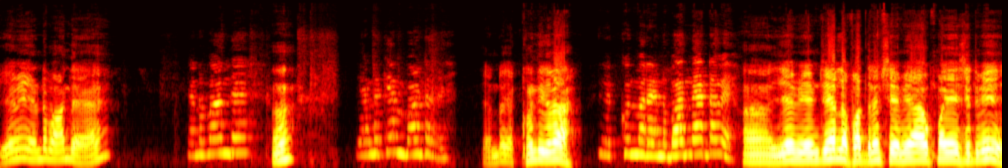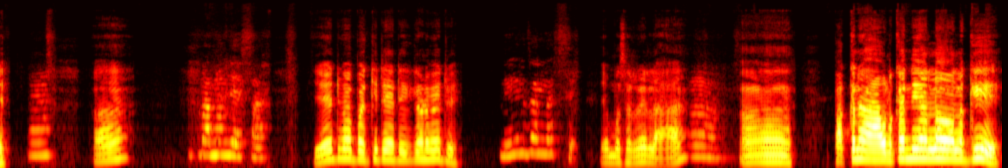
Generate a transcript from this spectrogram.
ఏమి ఎండ బాగుందే? ఎండ బాగుందే? ఆ? ఎండకేం బాగుంటుంది? ఎండ ఎక్కువ ఉంది కదా. ఎక్కువ మరి ఎండ బాగుంది అంటావే? ఆ, ఏం చేయాలి? పొద్దున సేమియా ఉప్మా చేసేటివి? ఇప్పుడు అన్నం చేస్తా. ఏంటి మా బకెట్ ఏంటి? ఇక్కడ నీళ్ళు చల్లొస్తే. ఏం ముసరిలా పక్కన ఆవులకన్నీ వెళ్ళా వాళ్ళకి?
